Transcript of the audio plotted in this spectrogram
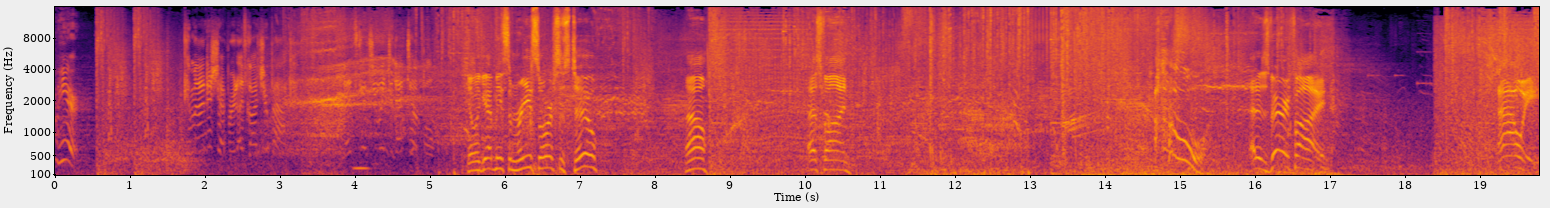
From here. Commander Shepard, I've got your back. Let's get you into that temple. Can we get me some resources too? No. That's fine. Oh! That is very fine. Owie!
